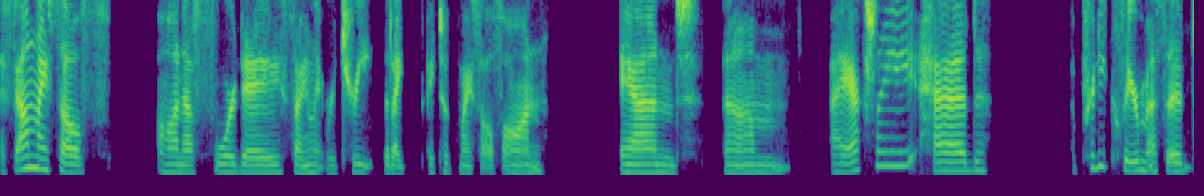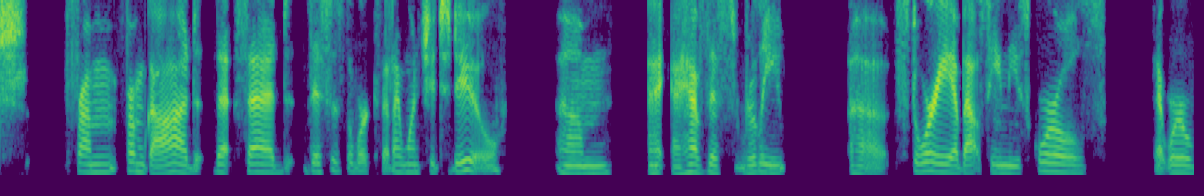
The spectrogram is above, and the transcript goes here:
I found myself on a four-day silent retreat that I I took myself on, and, um, I actually had a pretty clear message from from God that said, "This is the work that I want you to do." Um, I I have this really uh, story about seeing these squirrels that were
